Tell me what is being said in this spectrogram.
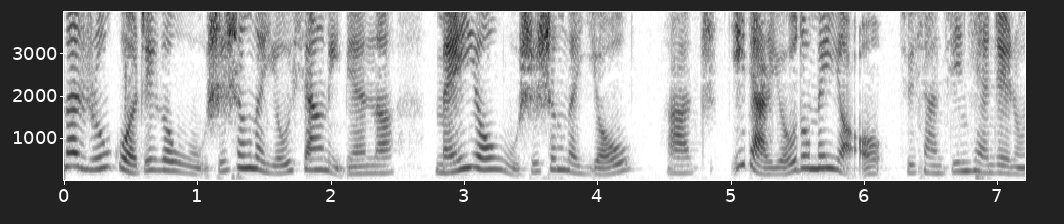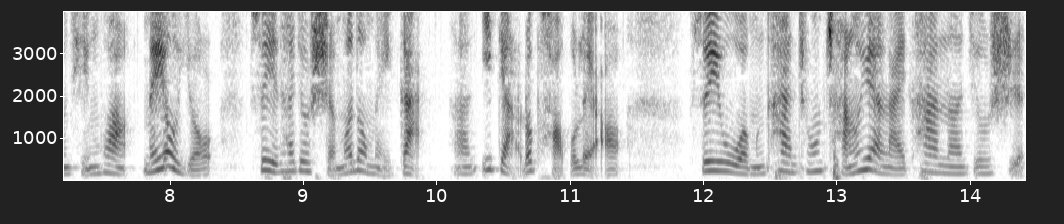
那如果这个五十升的油箱里边呢，没有五十升的油啊，一点油都没有，就像今天这种情况，没有油，所以他就什么都没干啊，一点都跑不了。所以我们看，从长远来看呢，就是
